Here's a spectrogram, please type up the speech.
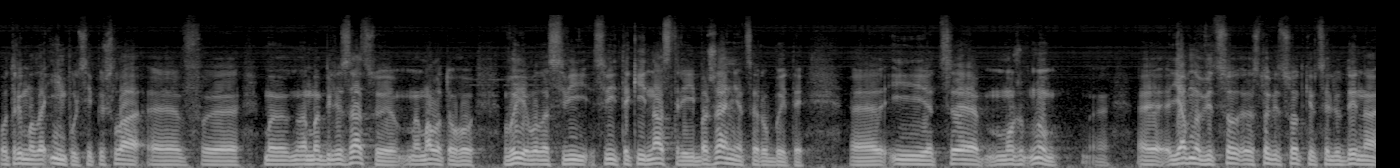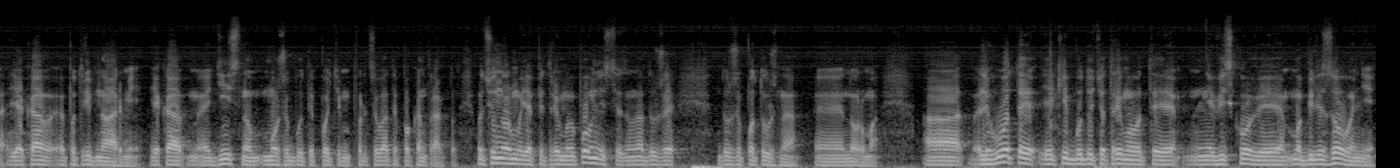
отримала імпульс і пішла е, в, е, мобілізацію, мало того, виявила свій, свій такий настрій і бажання це робити, е, і це може, ну, е, Е, Явно від 100% це людина, яка е, потрібна армії, яка е, дійсно може бути потім працювати по контракту. Оцю норму я підтримую повністю. Вона дуже дуже потужна е, норма. А льготи, які будуть отримувати військові мобілізовані,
